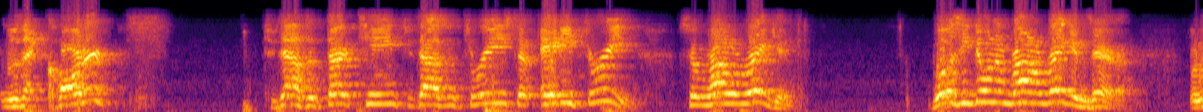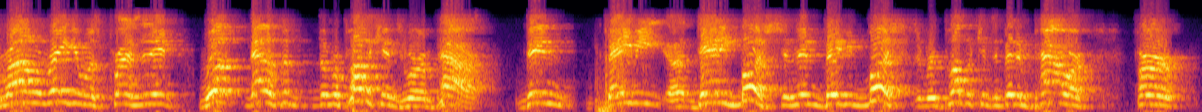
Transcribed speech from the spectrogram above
It Was that Carter? 2013, 2003, so 83. So Ronald Reagan. What was he doing in Ronald Reagan's era? When Ronald Reagan was president, what? That was the, the Republicans were in power. Then baby, uh, Daddy Bush, and then baby Bush. The Republicans have been in power for,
